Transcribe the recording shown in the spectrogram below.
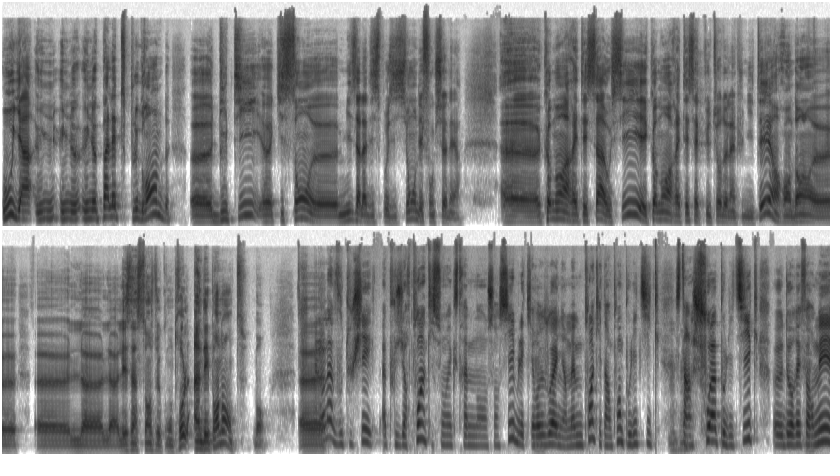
où il y a une palette plus grande d'outils qui sont mis à la disposition des fonctionnaires. Euh, comment arrêter ça aussi et comment arrêter cette culture de l'impunité en rendant euh, euh, les instances de contrôle indépendantes? Bon. Alors là, vous touchez à plusieurs points qui sont extrêmement sensibles et qui rejoignent un même point qui est un point politique. Mhm. C'est un choix politique de réformer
